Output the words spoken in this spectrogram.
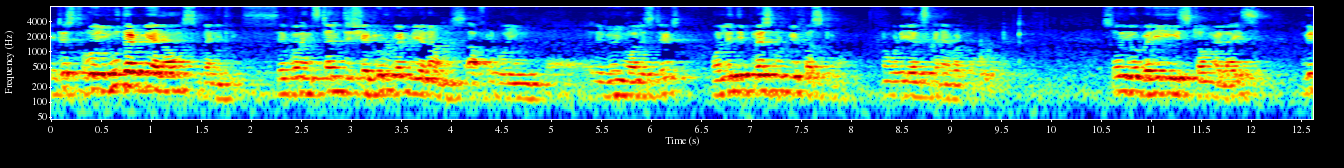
it is through you that we announce many things. Say, for instance, the schedule when we announce after going, uh, reviewing all the states, only the press will be first to know. Nobody else can ever know it. So, you're very strong allies. We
